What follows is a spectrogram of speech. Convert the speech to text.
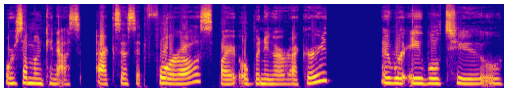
or someone can access it for us by opening our record. And we're able to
